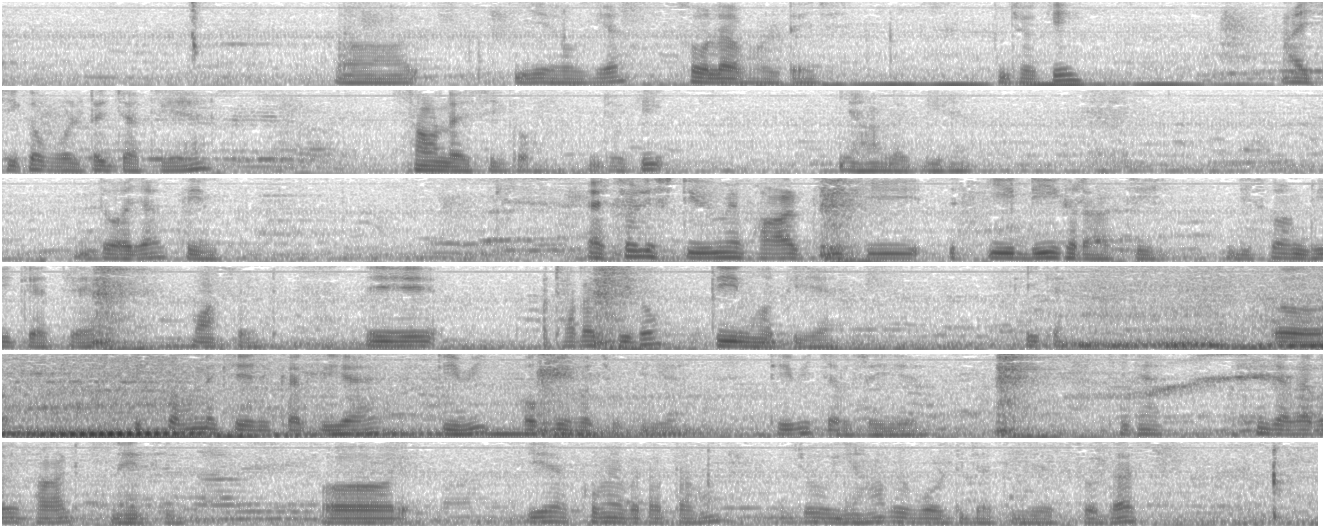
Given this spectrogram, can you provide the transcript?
और ये हो गया 16 वोल्टेज जो कि आईसी का वोल्टेज जाती है साउंड आईसी को, जो कि यहाँ लगी है। 2003 एक्चुअली इस टीवी में फॉल्ट थी कि इसकी डी खराब थी, जिसको हम डी कहते हैं मॉसफेट ये अठारह ज़ीरो तीन होती है, ठीक है? तो इसको हमने चेंज कर दिया है। टीवी ओके हो चुकी है। टीवी चल रही है। ठीक है? इसमें ज़्यादा कोई फॉल्ट नहीं थी। और ये आपको मैं बताता हूँ, जो यहाँ पे वोल्टेज जाती है 110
